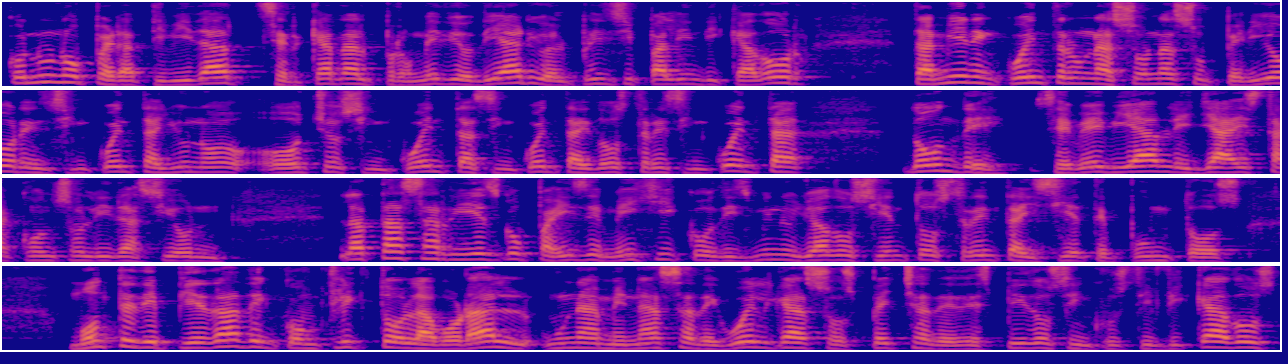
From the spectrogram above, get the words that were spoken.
con una operatividad cercana al promedio diario. El principal indicador también encuentra una zona superior en 51.850, 52.350, donde se ve viable ya esta consolidación. La tasa riesgo país de México disminuyó a 237 puntos. Monte de Piedad en conflicto laboral, una amenaza de huelga, sospecha de despidos injustificados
